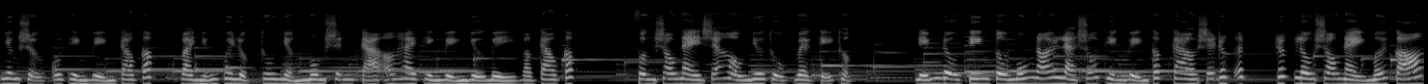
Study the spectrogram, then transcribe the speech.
nhân sự của thiền viện cao cấp và những quy luật thu nhận môn sinh cả ở hai thiền viện dự bị và cao cấp. Phần sau này sẽ hầu như thuộc về kỹ thuật. Điểm đầu tiên tôi muốn nói là số thiền viện cấp cao sẽ rất ít, rất lâu sau này mới có,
